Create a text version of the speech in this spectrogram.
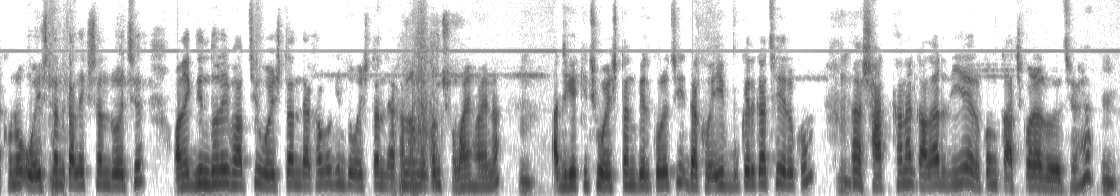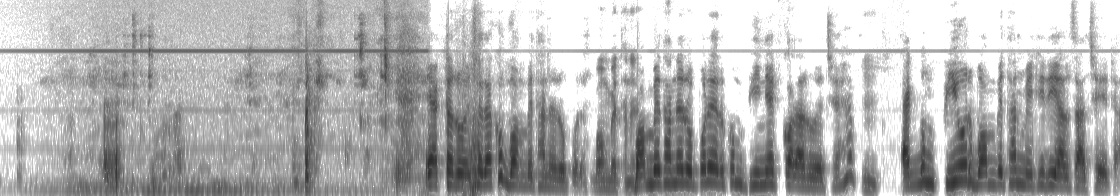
এখনও ওয়েস্টার্ন কালেকশন রয়েছে। অনেকদিন ধরেই ভাবছি ওয়েস্টার্ন দেখাবো কিন্তু ওয়েস্টার্ন দেখানোর মতন সময় হয় না। আজকে কিছু ওয়েস্টার্ন বের করেছি। দেখো এই বুকের কাছে এরকম হ্যাঁ সাতখানা কালার দিয়ে এরকম কাজ করা রয়েছে হ্যাঁ? একটা রয়েছে দেখো বম্বে থানের উপরে। বম্বে থানের। উপরে এরকম ভিনেক করা রয়েছে হ্যাঁ? একদম পিওর বম্বে থান মেটেরিয়ালস আছে এটা।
